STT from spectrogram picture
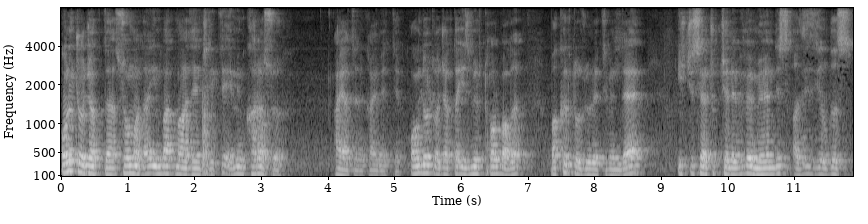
13 Ocak'ta Soma'da İmbat Madencilik'te Emin Karasu hayatını kaybetti. 14 Ocak'ta İzmir Torbalı bakır tozu üretiminde işçi Selçuk Çelebi ve mühendis Aziz Yıldız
